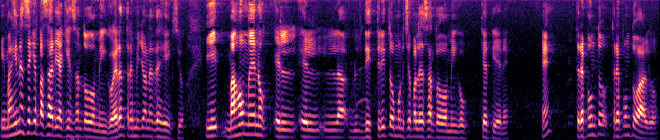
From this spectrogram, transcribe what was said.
Imagínense qué pasaría aquí en Santo Domingo. Eran 3 millones de egipcios. Y más o menos el, distrito municipal de Santo Domingo, ¿qué tiene? ¿Eh? 3 puntos, puntos algo.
